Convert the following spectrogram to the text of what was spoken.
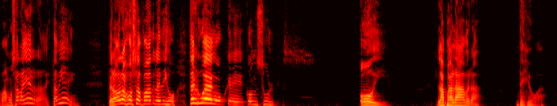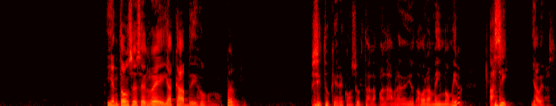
vamos a la guerra, está bien. Pero ahora Josafat le dijo, te ruego que consultes hoy la palabra de Jehová. Y entonces el rey Acab dijo, tú quieres consultar la palabra de Dios ahora mismo, mira, así, ya verás.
